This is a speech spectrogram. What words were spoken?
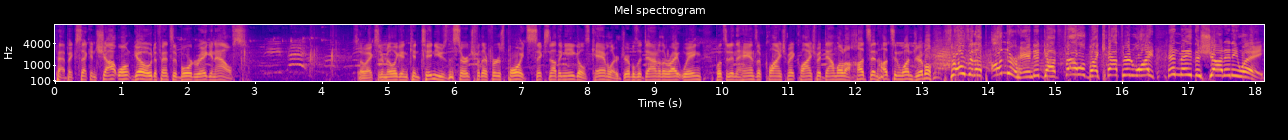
Papik's second shot won't go. Defensive board Reagan Alfs. So Exeter Milligan continues the search for their first points. 6 0 Eagles. Kamler dribbles it down to the right wing, puts it in the hands of Kleinschmidt. Kleinschmidt down low to Hudson. Hudson one dribble, throws it up underhanded, got fouled by Catherine White, and made the shot anyway.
